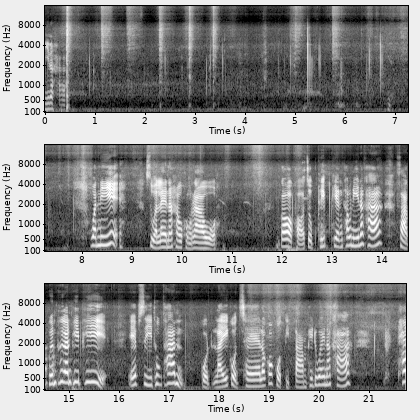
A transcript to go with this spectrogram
นี่นะคะ วันนี้สวนแลนาเฮาของเรา ก็ขอจบคลิปเพียงเท่านี้นะคะ ฝากเพื่อนๆ พี่ๆ FC ทุกท่านกดไลค์กดแชร์ แล้วก็กดติดตามให้ด้วยนะคะ ถ้า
